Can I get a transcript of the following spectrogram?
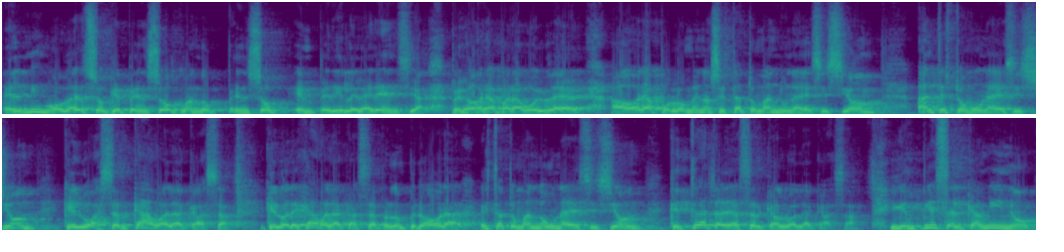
el mismo verso que pensó cuando pensó en pedirle la herencia, pero ahora para volver, ahora por lo menos está tomando una decisión. Antes tomó una decisión que lo acercaba a la casa, que lo alejaba a la casa, perdón, pero ahora está tomando una decisión que trata de acercarlo a la casa. Y empieza el camino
